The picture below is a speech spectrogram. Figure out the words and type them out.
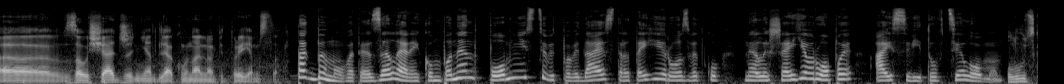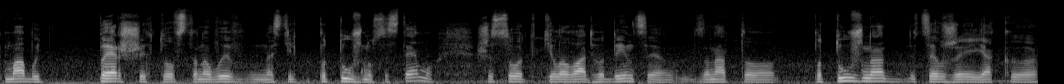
е, заощадження для комунального підприємства. Так би мовити, зелений компонент повністю відповідає стратегії розвитку не лише Європи, а й світу в цілому. Луцьк, мабуть, перший, хто встановив настільки потужну систему. 600 кВт годин це занадто потужна, це вже як, е,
